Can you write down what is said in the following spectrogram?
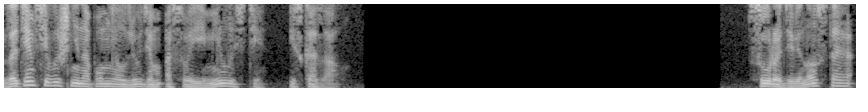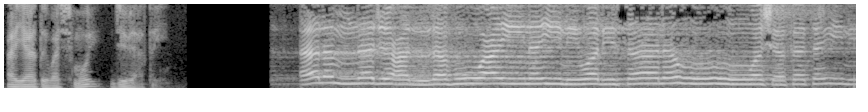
Затем Всевышний напомнил людям о своей милости и сказал. Сура 90, аяты 8-9. ألم نجعل له عينين ولسانا وشفتين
